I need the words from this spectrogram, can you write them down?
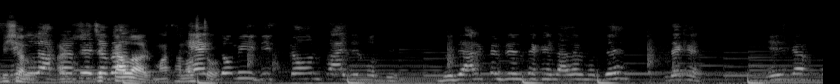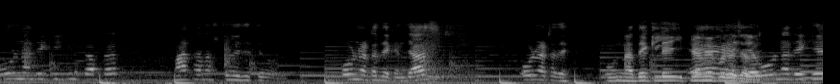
বিশাল। আর আপনারা পেয়ে যে যাবেন কালার মাথা নষ্ট। একদমই ডিসকাউন্ট প্রাইজের মধ্যে। যদি আরেকটা ড্রেস দেখাই লালের মধ্যে দেখেন এইটা ওড়না দেখি কিন্তু আপনার মাথা নষ্ট হয়ে যেতে পারে। ওড়নাটা দেখেন জাস্ট ওড়নাটা দেখেন। ওড়না দেখলেই প্রেমে পড়ে যাবে। ওড়না দেখে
